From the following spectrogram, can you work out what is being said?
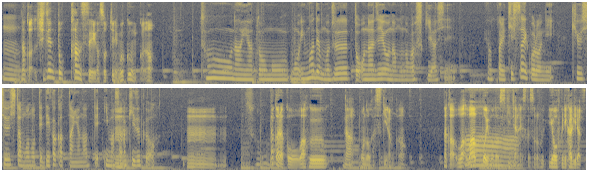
うん。なん、か自然と感性がそっちに向くんかな。そうなんやと思う。もう今でもずっと同じようなものが好きやしやっぱり小さい頃に吸収したものってでかかったんやなって今更気づくわ、うんうんだからこう和風なものが好きなのかななんか和和っぽいもの好きじゃないですか？その洋服に限らず。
